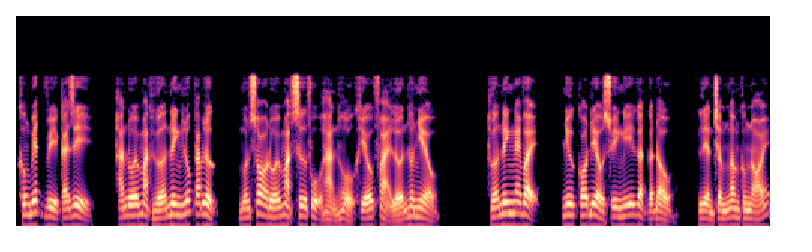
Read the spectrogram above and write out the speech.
Không biết vì cái gì, hắn đối mặt hứa ninh lúc áp lực, muốn so đối mặt sư phụ hàn hổ khiếu phải lớn hơn nhiều. Hứa ninh ngay vậy, như có điều suy nghĩ gật gật đầu, liền trầm ngâm không nói.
